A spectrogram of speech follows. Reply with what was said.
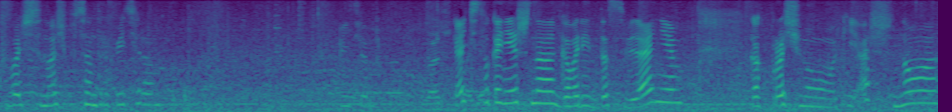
Часа ночи по центру Питера. Питер. Дальше Качество, пойдем. конечно, говорит до свидания, как, впрочем, его макияж, но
